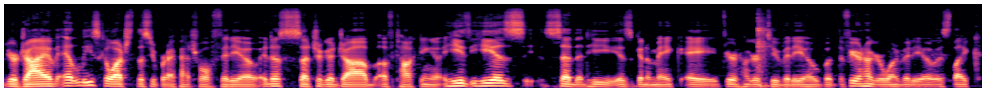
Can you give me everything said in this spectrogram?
your drive at least go watch the super eyepatch wolf video it does such a good job of talking he's he has said that he is going to make a fear and hunger 2 video but the fear and hunger 1 video is like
